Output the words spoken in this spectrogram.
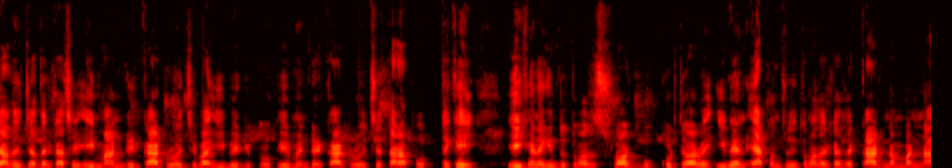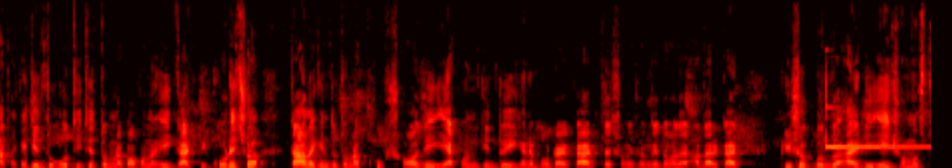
যাদের যাদের কাছে এই মান্ডির কার্ড রয়েছে বা ইভেডি প্রকিউরমেন্টের কার্ড রয়েছে, তারা প্রত্যেকেই এইখানে কিন্তু তোমাদের স্লট বুক করতে পারবে। ইভেন এখন যদি তোমাদের কাছে কার্ড নাম্বার না থাকে, কিন্তু অতীতে তোমরা কখনো এই কার্ডটি করেছ, তাহলে কিন্তু তোমরা খুব সহজেই এখন কিন্তু এইখানে ভোটার কার্ড তার সঙ্গে সঙ্গে তোমাদের আধার কার্ড কৃষক বন্ধু আইডি এই সমস্ত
